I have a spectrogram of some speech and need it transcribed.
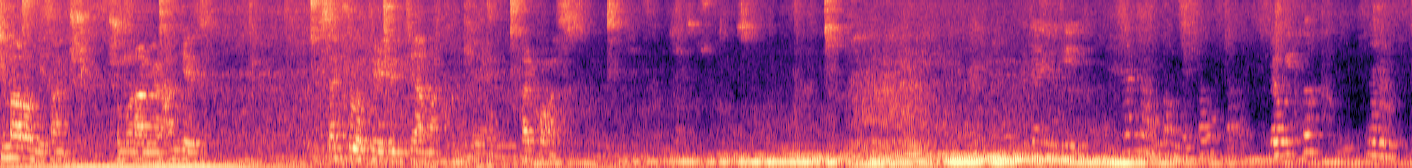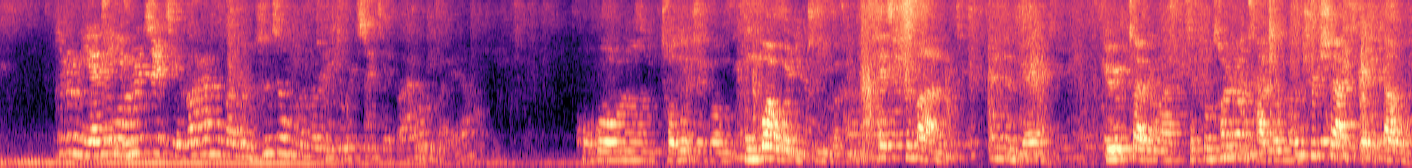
10만 원 이상 주, 주문하면 한 개 샘플로 드리든지 아마 그렇게 할 것 같습니다. 여기 거? 응. 그럼 얘는 이물질 제거하는 거는 무슨 성분으로 이물질 제거하는 거예요? 그거는 저도 지금 공부하고 있는 중이거든요. 테스트만 했는데 교육 자료나 제품 설명 자료는 출시할 때 따로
